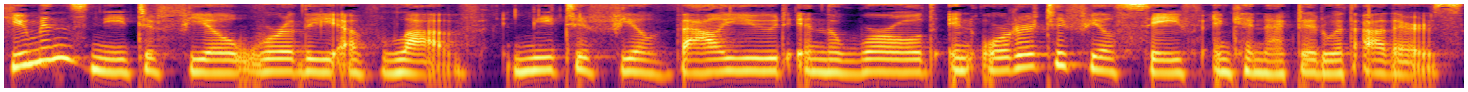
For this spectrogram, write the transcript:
Humans need to feel worthy of love, need to feel valued in the world in order to feel safe and connected with others.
